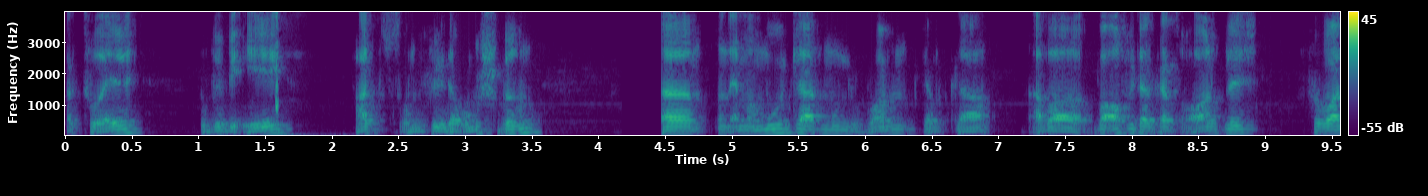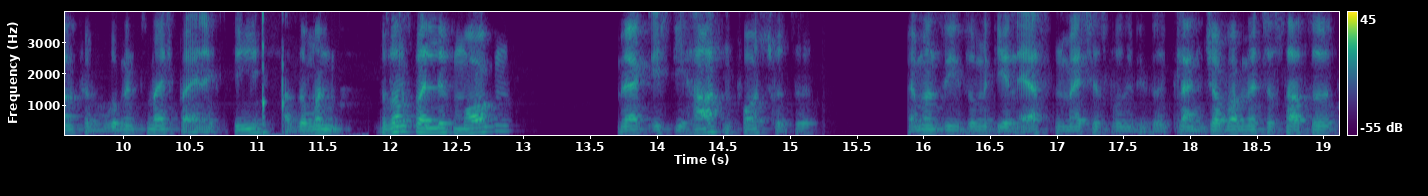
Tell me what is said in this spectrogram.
aktuell so WWE hat und wie viele da rumschwirren. Ähm, und Emma Moon, klar hat Moon gewonnen, ganz klar. Aber war auch wieder ganz ordentlich. Für One für ein Women's Match bei NXT. Also man, besonders bei Liv Morgan, merke ich die harten Fortschritte. Wenn man sie so mit ihren ersten Matches, wo sie diese kleinen Jobber-Matches hatte,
